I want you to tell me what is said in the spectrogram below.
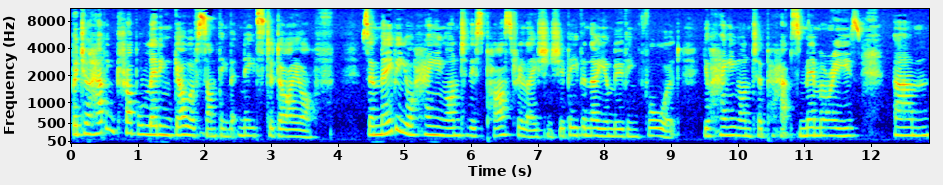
but you're having trouble letting go of something that needs to die off. So maybe you're hanging on to this past relationship even though you're moving forward. You're hanging on to perhaps memories. Um,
